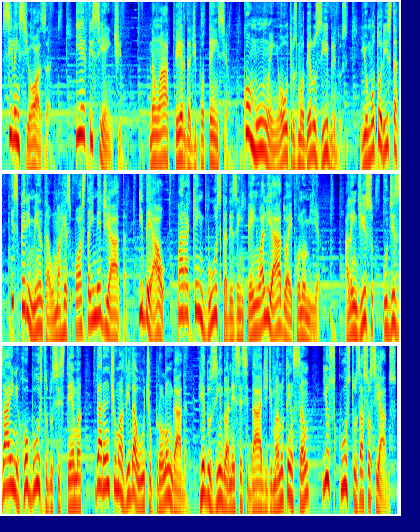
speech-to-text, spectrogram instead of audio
silenciosa e eficiente. Não há perda de potência, comum em outros modelos híbridos, e o motorista experimenta uma resposta imediata, ideal para quem busca desempenho aliado à economia. Além disso, o design robusto do sistema garante uma vida útil prolongada, reduzindo a necessidade de manutenção e os custos associados.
